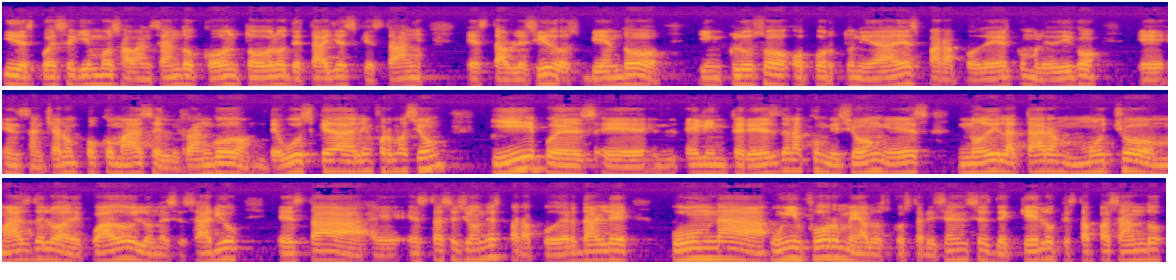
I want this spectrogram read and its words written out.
y después seguimos avanzando con todos los detalles que están establecidos, viendo incluso oportunidades para poder, como le digo, eh, ensanchar un poco más el rango de búsqueda de la información y pues eh, el interés de la comisión es no dilatar mucho más de lo adecuado y lo necesario esta, eh, estas sesiones para poder darle una, un informe a los costarricenses de qué es lo que está pasando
